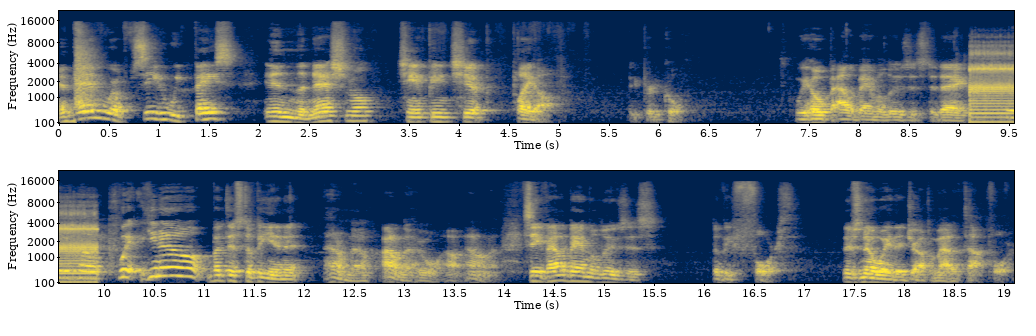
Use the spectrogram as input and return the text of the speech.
And then we'll see who we face in the national championship playoff. Be pretty cool. We hope Alabama loses today. Wait, you know, but they'll still be in it. I don't know. I don't know who. I I don't know. See, if Alabama loses, they'll be fourth. There's no way they drop them out of the top four.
